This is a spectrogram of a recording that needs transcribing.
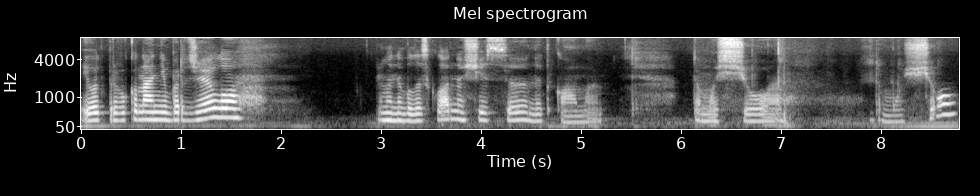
І от при виконанні барджело у мене було складнощі з нитками, тому що, тому що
